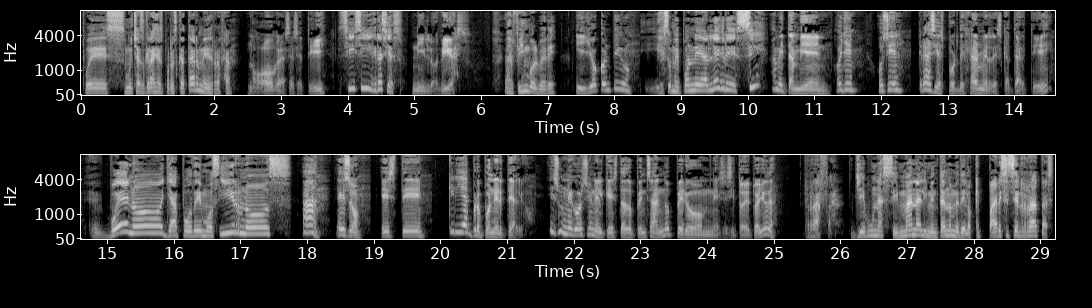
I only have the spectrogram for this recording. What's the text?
Pues muchas gracias por rescatarme, Rafa. No, gracias a ti. Sí, sí, gracias. Ni lo digas. Al fin volveré. Y yo contigo. Y eso me pone alegre, ¿sí? A mí también. Oye, Osiel, gracias por dejarme rescatarte, ¿eh? Eh, Bueno, ya podemos irnos. Ah, eso. Este... Quería proponerte algo. Es un negocio en el que he estado pensando, pero necesito de tu ayuda. Rafa, llevo una semana alimentándome de lo que parece ser ratas,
